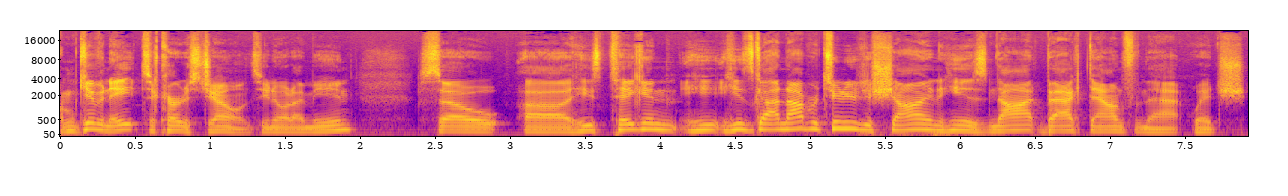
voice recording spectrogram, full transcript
I'm giving eight to Curtis Jones. You know what I mean? So uh, he's taken he he's got an opportunity to shine. He has not backed down from that, which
